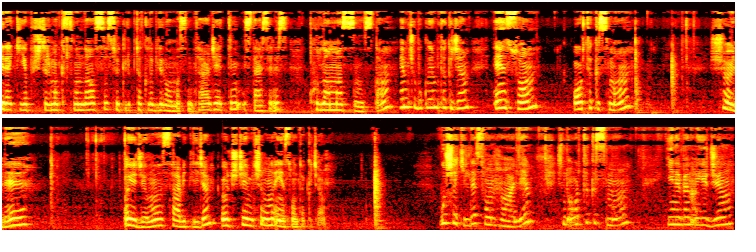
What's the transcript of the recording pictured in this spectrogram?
direkt yapıştırma kısmındansa sökülüp takılabilir olmasını tercih ettim. İsterseniz kullanmazsınız da. Hem çubuklarımı takacağım. En son orta kısma şöyle ayıcığımı sabitleyeceğim. Ölçeceğim için onu en son takacağım. Bu şekilde son hali. Şimdi orta kısmı yine ben ayıcığım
